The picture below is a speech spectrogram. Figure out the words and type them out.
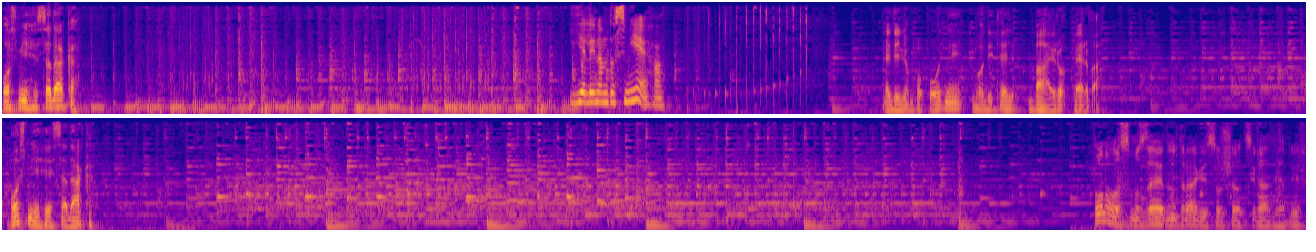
Osmijehe sadaka. Je li nam do smijeha? Nedjeljom popodne voditelj Bajro Perva. Osmijehe sadaka. Ponovo smo zajedno, dragi slušalci Radija Bir.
